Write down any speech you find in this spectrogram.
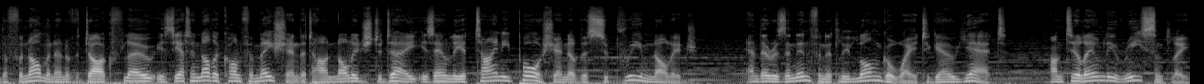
the phenomenon of the dark flow is yet another confirmation that our knowledge today is only a tiny portion of the supreme knowledge, and there is an infinitely longer way to go yet. Until only recently,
